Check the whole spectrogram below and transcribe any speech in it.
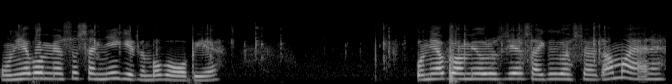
Onu yapamıyorsun sen niye girdin baba hobiye? Onu yapamıyoruz diye saygı gösterdi ama yani.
